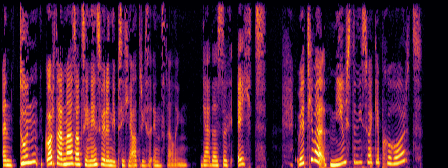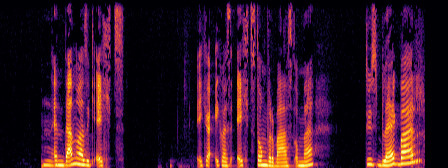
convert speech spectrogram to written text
En toen, kort daarna, zat ze ineens weer in die psychiatrische instelling. Ja, dat is toch echt... Weet je wat het nieuwste is wat ik heb gehoord? Nee. En dan was ik echt... Ik, ik was echt stom verbaasd, omdat... Dus blijkbaar...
